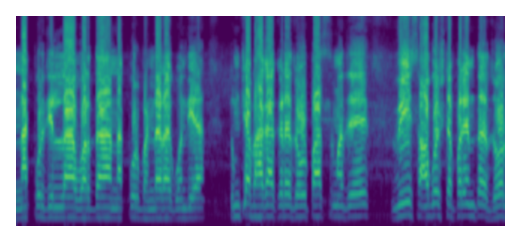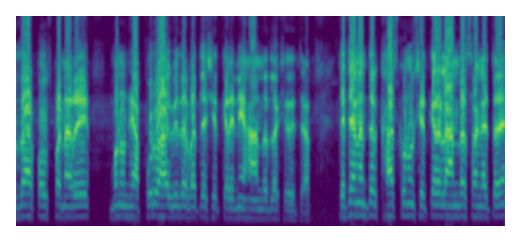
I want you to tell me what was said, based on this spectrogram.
नागपूर जिल्हा वर्धा नागपूर भंडारा गोंदिया तुमच्या भागाकडे जवळपास म्हणजे वीस ऑगस्टपर्यंत जोरदार पाऊस पडणार आहे. म्हणून ह्या पूर्व विदर्भातल्या शेतकऱ्यांनी हा अंदाज लक्षात द्यायचा. त्याच्यानंतर खास करून शेतकऱ्याला अंदाज सांगायचा आहे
